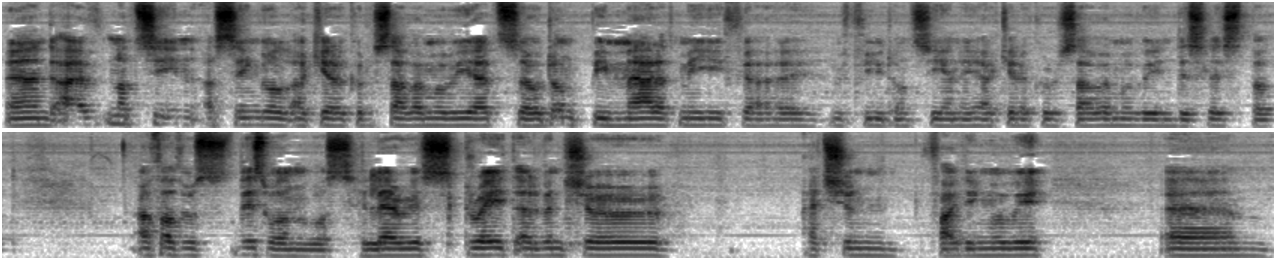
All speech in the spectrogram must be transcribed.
And I've not seen a single Akira Kurosawa movie yet, so don't be mad at me if, uh, if you don't see any Akira Kurosawa movie in this list. But I thought was this one was hilarious, great adventure, action, fighting movie. Um,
